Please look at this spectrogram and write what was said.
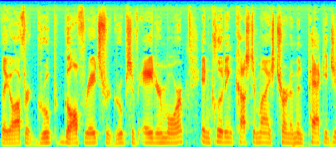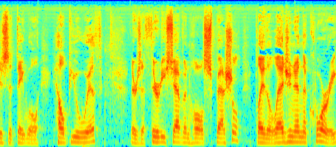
They offer group golf rates for groups of eight or more, including customized tournament packages that they will help you with. There's a 37 hole special. Play the legend and the quarry,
